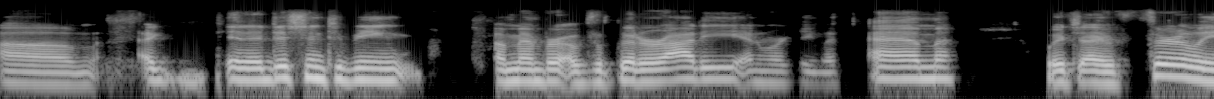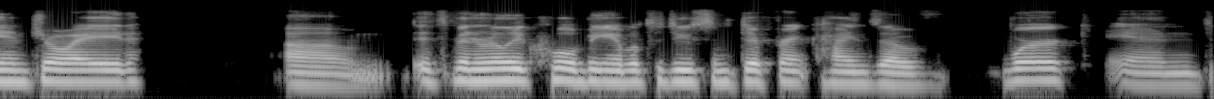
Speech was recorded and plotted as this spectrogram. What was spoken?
Um, in addition to being a member of the Glitterati and working with M, which I've thoroughly enjoyed. Um, it's been really cool being able to do some different kinds of work and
